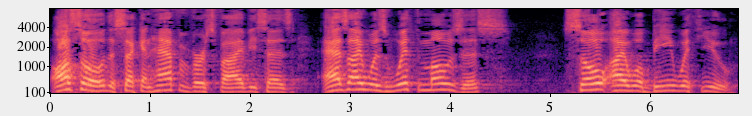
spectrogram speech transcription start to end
Also, the second half of verse 5, he says, As I was with Moses, so I will be with you.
